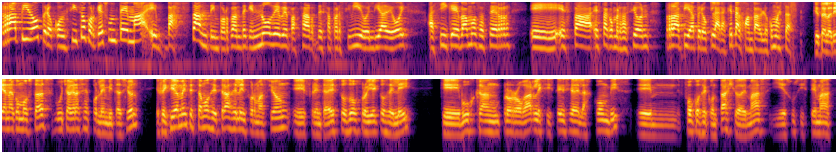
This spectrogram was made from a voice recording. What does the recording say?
rápido pero conciso porque es un tema bastante importante que no debe pasar desapercibido el día de hoy. Así que vamos a hacer eh, esta, esta conversación rápida pero clara. ¿Qué tal, Juan Pablo? ¿Cómo estás? ¿Qué tal, Ariana? ¿Cómo estás? Muchas gracias por la invitación. Efectivamente, estamos detrás de la información eh, frente a estos dos proyectos de ley que buscan prorrogar la existencia de las combis, em, focos de contagio además, y es un sistema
